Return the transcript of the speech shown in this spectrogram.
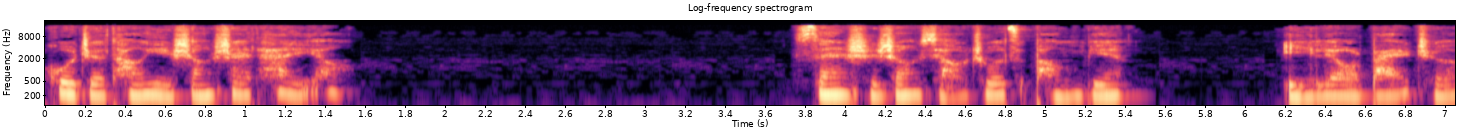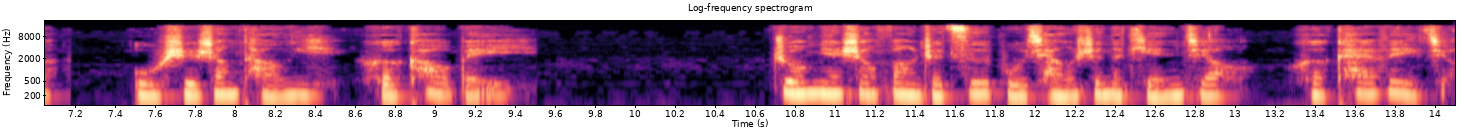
或者躺椅上晒太阳。三十张小桌子旁边，一溜摆着五十张躺椅和靠背椅，桌面上放着滋补强身的甜酒和开胃酒。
